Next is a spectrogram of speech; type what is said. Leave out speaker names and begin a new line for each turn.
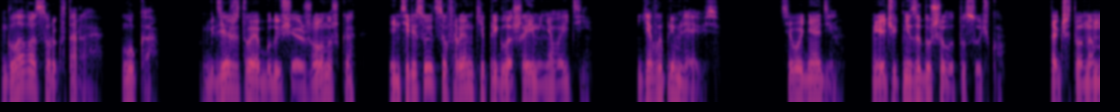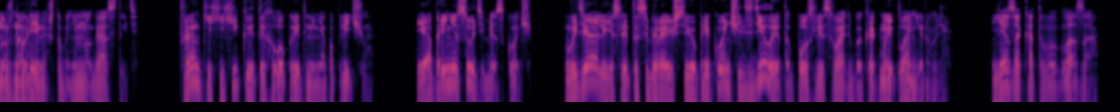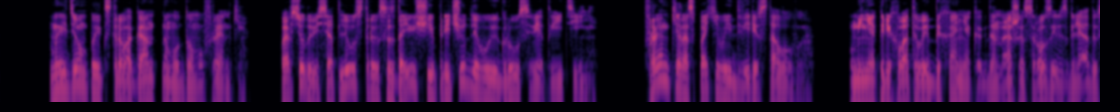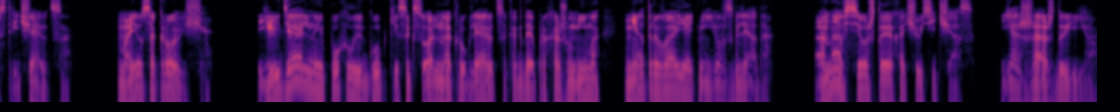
Глава 42. Лука. «Где же твоя будущая женушка?» Интересуется Фрэнки, приглашая меня войти. Я выпрямляюсь. Сегодня один. Я чуть не задушил эту сучку. Так что нам нужно время, чтобы немного остыть. Фрэнки хихикает и хлопает меня по плечу. «Я принесу тебе скотч. В идеале, если ты собираешься ее прикончить, сделай это после свадьбы, как мы и планировали». Я закатываю глаза. Мы идем по экстравагантному дому Фрэнки. Повсюду висят люстры, создающие причудливую игру света и тени. Фрэнки распахивает двери в столовую. У меня перехватывает дыхание, когда наши с Розой взгляды встречаются. Мое сокровище. Ее идеальные пухлые губки сексуально округляются, когда я прохожу мимо, не отрывая от нее взгляда. Она все, что я хочу сейчас. Я жажду ее.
